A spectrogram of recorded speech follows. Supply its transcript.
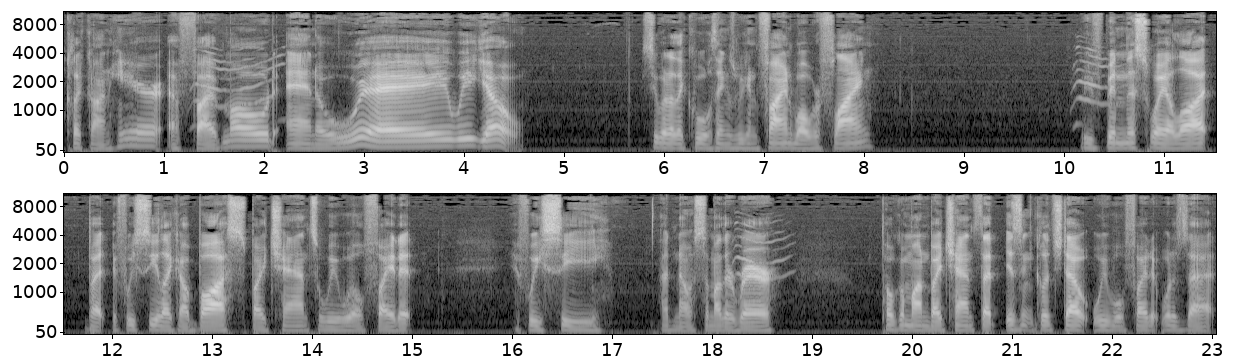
click on here, F5 mode, and away we go. See what other cool things we can find while we're flying. We've been this way a lot, but if we see like a boss by chance, we will fight it. If we see, I don't know, some other rare Pokemon by chance that isn't glitched out, we will fight it. What is that?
